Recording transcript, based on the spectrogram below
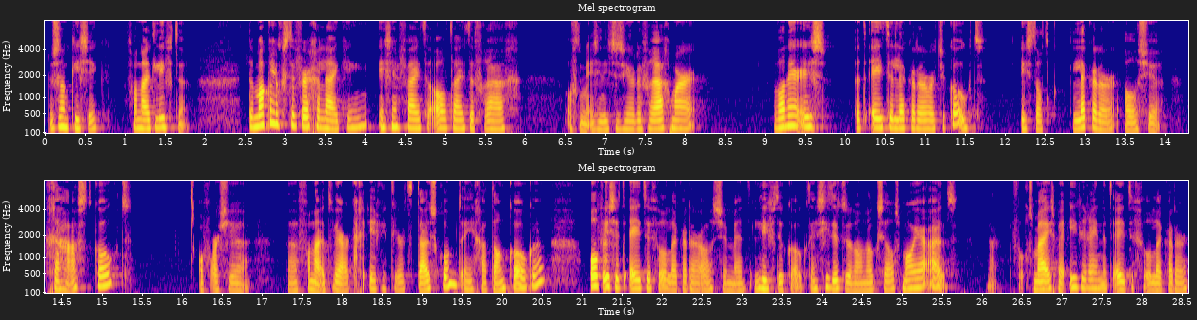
Dus dan kies ik vanuit liefde. De makkelijkste vergelijking is in feite altijd de vraag, of tenminste niet zozeer de vraag, maar wanneer is het eten lekkerder wat je kookt? Is dat lekkerder als je gehaast kookt? Of als je uh, vanuit werk geïrriteerd thuiskomt en je gaat dan koken? Of is het eten veel lekkerder als je met liefde kookt en ziet het er dan ook zelfs mooier uit? Nou, volgens mij is bij iedereen het eten veel lekkerder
